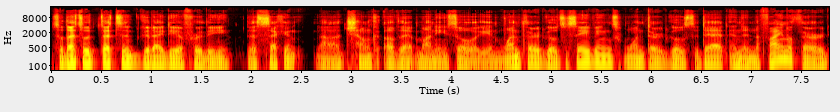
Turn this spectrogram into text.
So that's what that's a good idea for the the second uh, chunk of that money. So again, one third goes to savings, one third goes to debt, and then the final third,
